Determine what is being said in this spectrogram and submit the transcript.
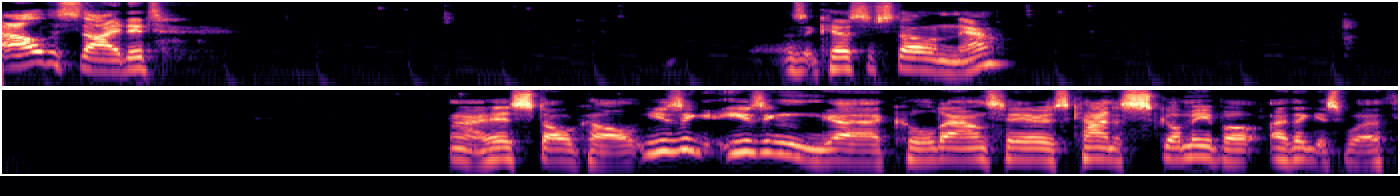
Al decided. Is it Curse of Stone now? Alright, here's Stone Call. Using using uh, cooldowns here is kind of scummy, but I think it's worth.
